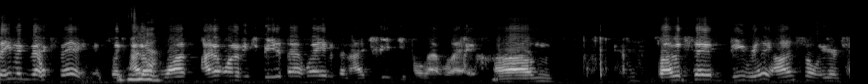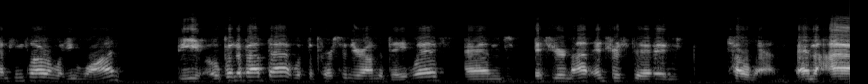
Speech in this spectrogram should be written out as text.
same exact thing. It's like I don't want I don't want to be treated that way, but then I treat people that way. Um, so I would say be really honest about what your intentions are and what you want. Be open about that with the person you're on the date with, and if you're not interested, tell them. And I,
